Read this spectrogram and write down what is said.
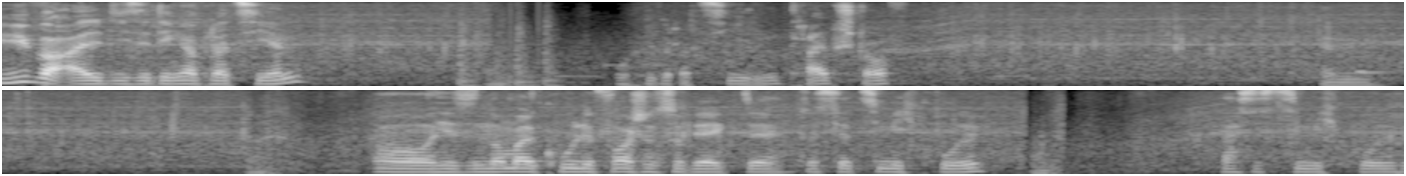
überall diese Dinger platzieren. Oh, Hydrazin, Treibstoff. Ähm. Oh, hier sind nochmal coole Forschungsobjekte. Das ist ja ziemlich cool. Das ist ziemlich cool.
